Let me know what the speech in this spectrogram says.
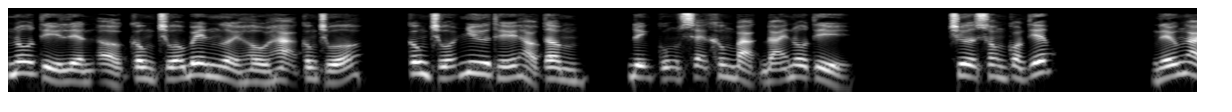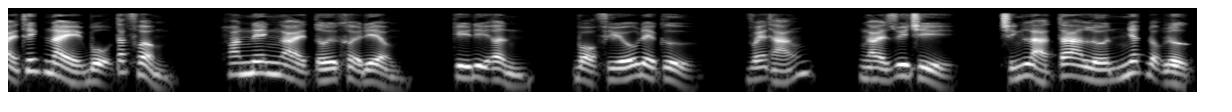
nô tỳ liền ở công chúa bên người hầu hạ công chúa, công chúa như thế hảo tâm, định cũng sẽ không bạc đãi nô tỳ. Chưa xong con tiếp. Nếu ngài thích này bộ tác phẩm, hoan nên ngài tới khởi điểm, kỳ đi ẩn, bỏ phiếu đề cử, vẽ thắng, ngài duy trì, chính là ta lớn nhất động lực.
